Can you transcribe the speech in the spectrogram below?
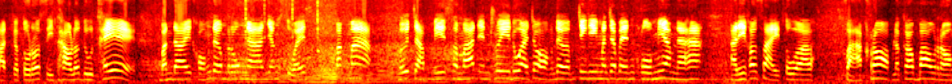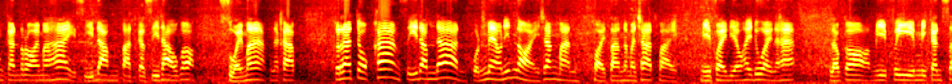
ตัดกับตัวรถสีเทาแล้วดูเท่ บันไดของเดิมโรงงานยังสวยมากๆมือจับมีสมาร์ทเอนทรีด้วยเจ้าของเดิม จริง ๆ มันจะเป็นโครเมียมนะฮะ อันนี้เขาใส่ตัวฝาครอบแล้วก็เบ้ารองกันรอยมาให้ สีดำตัดกับสีเทาก็สวยมากนะครับกระจกข้างสีดำด้าน ขนแมวนิดหน่อยช่างมัน ปล่อยตามธรรมชาติไป มีไฟเลี้ยวให้ด้วยนะฮะแล้วก็มีฟิล์มมีกันศ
